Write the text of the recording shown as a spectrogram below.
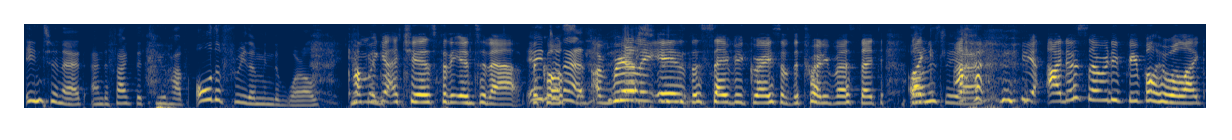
internet and the fact that you have all the freedom in the world you Can we get a cheers for the internet? Because Internet, it really yes. is the saving grace of the 21st century. Like, Honestly, yeah. yeah, I know so many people who were like,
